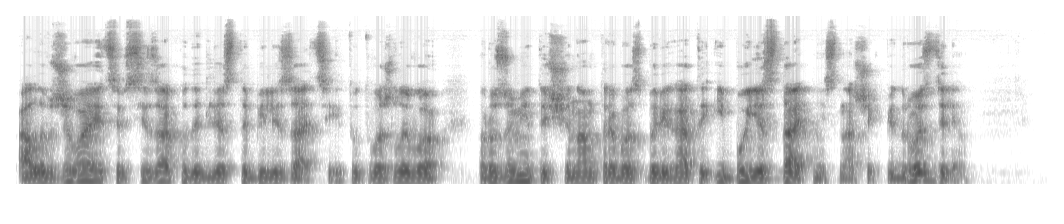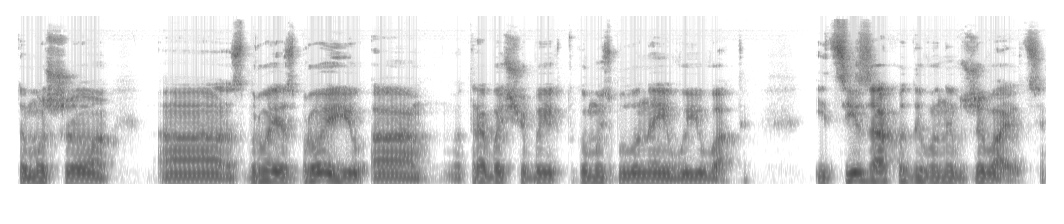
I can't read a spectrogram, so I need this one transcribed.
але вживаються всі заходи для стабілізації. Тут важливо розуміти, що нам треба зберігати і боєздатність наших підрозділів, тому що а, зброя зброєю, а треба, щоб їх комусь було нею воювати. І ці заходи вони вживаються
